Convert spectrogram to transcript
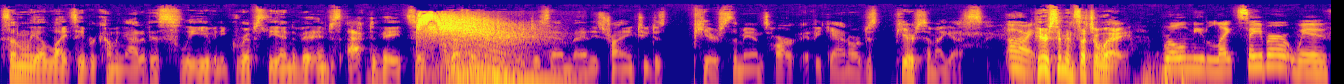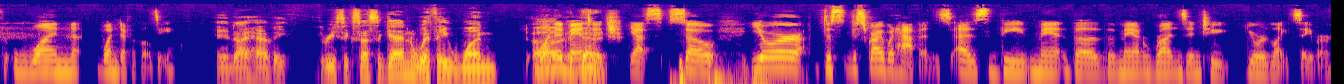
suddenly, a lightsaber coming out of his sleeve, and he grips the end of it and just activates it just as the man reaches him, and he's trying to just pierce the man's heart if he can, or just pierce him, I guess. All right. Pierce him in such a way. roll me lightsaber with one one difficulty. And I have a three success again with a one. Uh, one advantage. Yes. So your des- describe what happens as the man the the man runs into your lightsaber.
